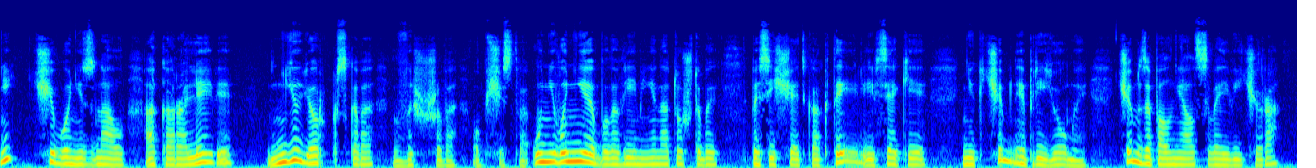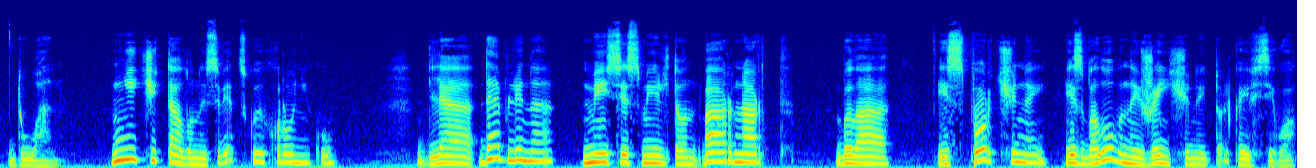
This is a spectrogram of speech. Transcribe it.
ничего не знал о королеве нью-йоркского высшего общества. У него не было времени на то, чтобы посещать коктейли и всякие никчемные приемы, чем заполнял свои вечера Дуан. Не читал он и светскую хронику. Для Девлина миссис Мильтон Барнард была испорченной, избалованной женщиной только и всего.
